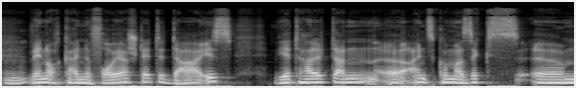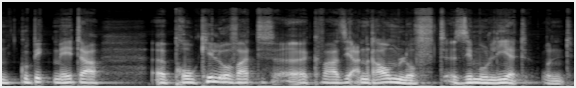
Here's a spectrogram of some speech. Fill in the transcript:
Mhm. Wenn noch keine Feuerstätte da ist, wird halt dann äh, 1,6 ähm, Kubikmeter äh, pro Kilowatt äh, quasi an Raumluft simuliert und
